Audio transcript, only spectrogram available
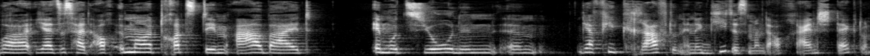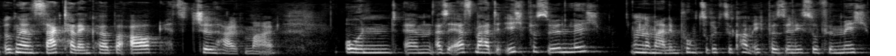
boah, ja, es ist halt auch immer trotzdem Arbeit, Emotionen, ähm, ja, viel Kraft und Energie, dass man da auch reinsteckt. Und irgendwann sagt halt dein Körper auch, jetzt chill halt mal. Und ähm, also erstmal hatte ich persönlich, um nochmal an den Punkt zurückzukommen, ich persönlich so für mich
